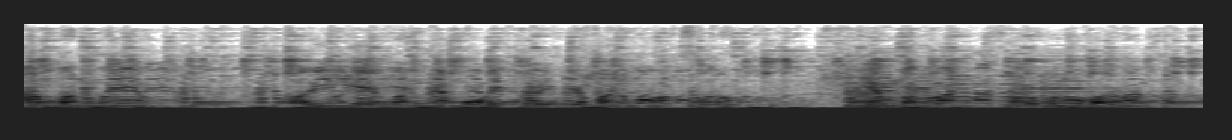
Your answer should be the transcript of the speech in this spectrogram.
આ મનને હરી મનને મોહિત કરી દે, મનમોહક સ્વરૂપ. એમ ભગવાનના સ્વરૂપનું વર્ણન છે.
